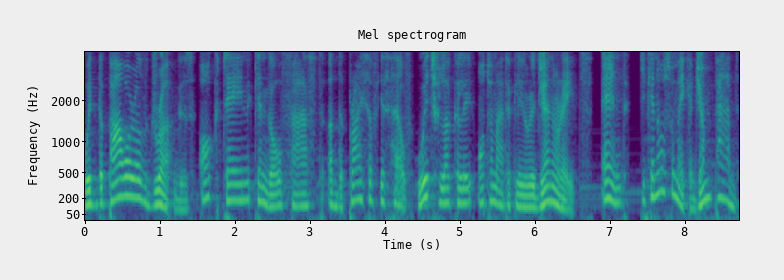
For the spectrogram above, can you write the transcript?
With the power of drugs, Octane can go fast at the price of his health, which luckily automatically regenerates. And he can also make a jump pad.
